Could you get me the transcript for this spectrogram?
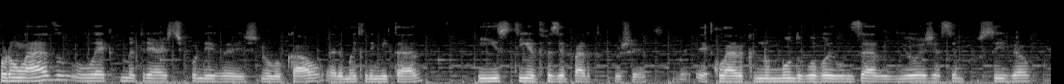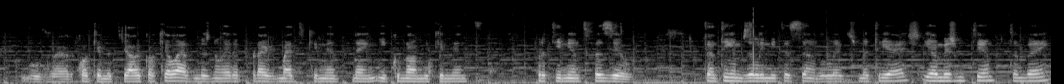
Por um lado, o leque de materiais disponíveis no local era muito limitado e isso tinha de fazer parte do projeto. É claro que no mundo globalizado de hoje é sempre possível levar qualquer material a qualquer lado, mas não era pragmaticamente nem economicamente pertinente fazê-lo. Portanto, tínhamos a limitação do leque dos materiais e, ao mesmo tempo, também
